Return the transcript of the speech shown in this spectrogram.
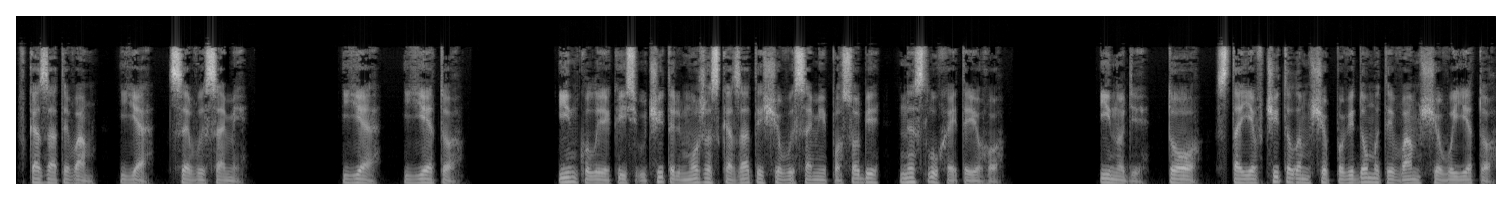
вказати вам Я це ви самі. Я є то. Інколи якийсь учитель може сказати, що ви самі по собі не слухайте його. Іноді то стає вчителем, щоб повідомити вам, що ви є то.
